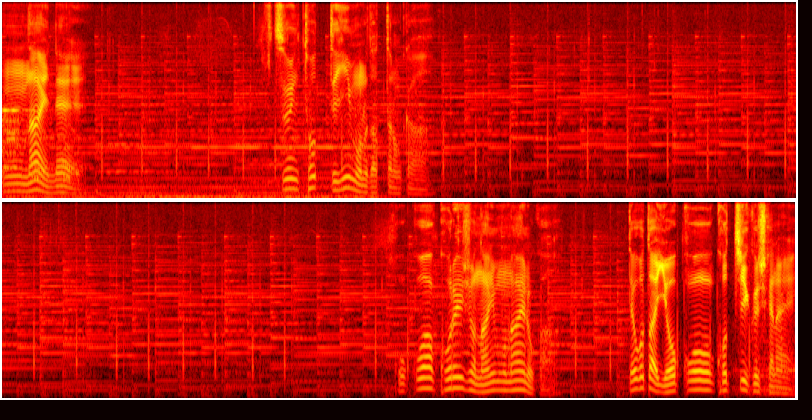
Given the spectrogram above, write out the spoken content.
うんないね。普通に取っていいものだったのか。ここはこれ以上何もないのか？ってことは横をこっち行くしかない。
